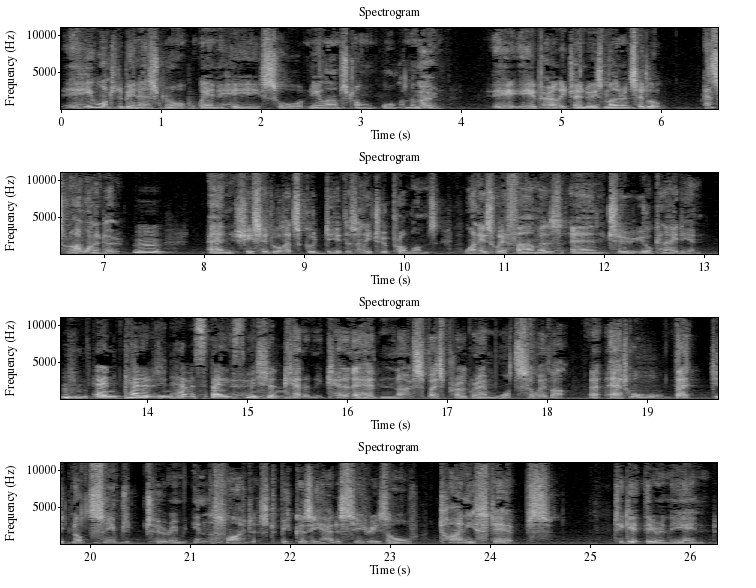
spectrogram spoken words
he wanted to be an astronaut when he saw Neil Armstrong walk on the moon. He, he apparently turned to his mother and said, Look, that's what I want to do. Mm. And she said, Well, that's good, dear. There's only two problems. One is we're farmers, and two, you're Canadian. and Canada didn't have a space mission. Canada, Canada had no space program whatsoever uh, at all. That did not seem to deter him in the slightest because he had a series of tiny steps to get there in the end.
